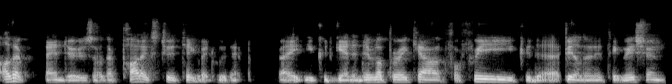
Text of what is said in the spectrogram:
other vendors or their products to integrate with it right? You could get a developer account for free. You could uh, build an integration.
